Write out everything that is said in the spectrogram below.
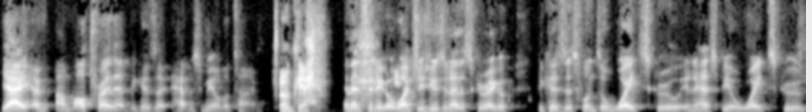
Yeah, I, I, I'm, I'll try that because it happens to me all the time. Okay. And then Cindy go, why don't you use another screw? I go, because this one's a white screw and it has to be a white screw.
